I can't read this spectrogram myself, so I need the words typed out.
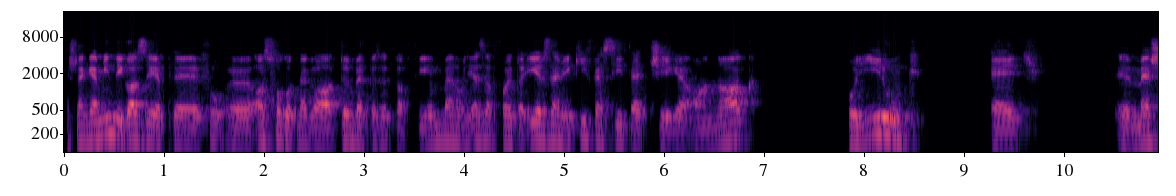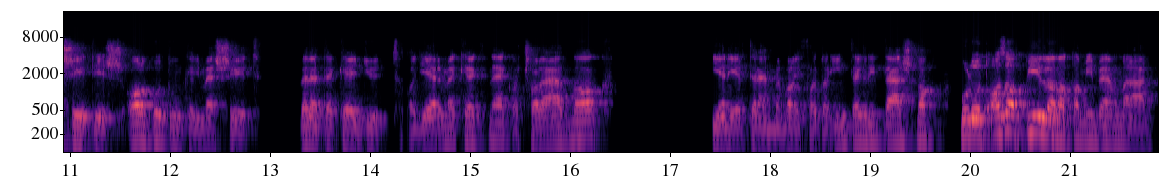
És nekem mindig azért az fogott meg a többek között a filmben, hogy ez a fajta érzelmi kifeszítettsége annak, hogy írunk egy mesét és alkotunk egy mesét veletek együtt a gyermekeknek, a családnak, ilyen értelemben van egyfajta integritásnak, holott az a pillanat, amiben már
